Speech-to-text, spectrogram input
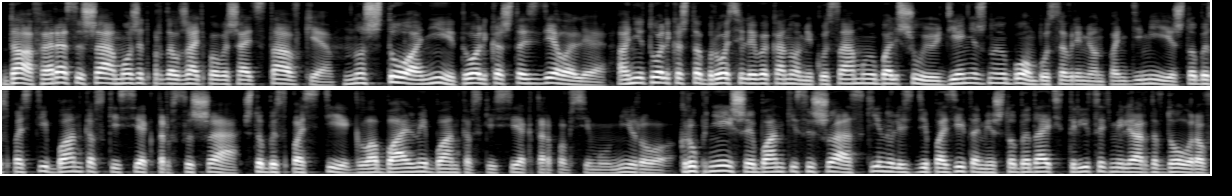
Да, ФРС США может продолжать повышать ставки, но что они только что сделали? Они только что бросили в экономику самую большую денежную бомбу со времен пандемии, чтобы спасти банковский сектор в США, чтобы спасти глобальный банковский сектор по всему миру. Крупнейшие банки США скинулись депозитами, чтобы дать 30 миллиардов долларов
